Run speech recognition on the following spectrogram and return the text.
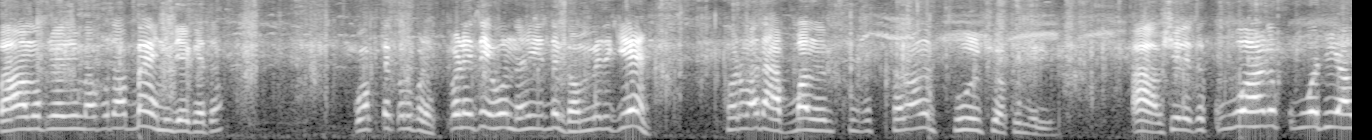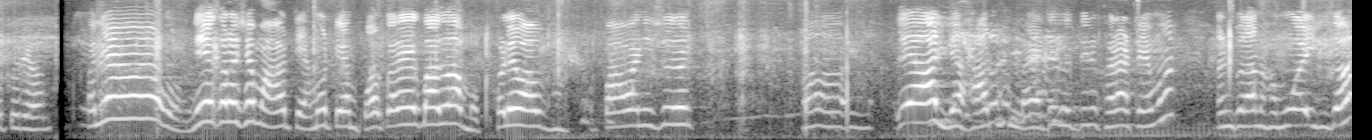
પાવા મોકલ્યો એને બાપુ તો આપવા નહીં દે કે કોક તો કરવું પડે. પણ એ તો એવો નહીં એટલે ગમે તે કે ફરવા તો આપવાનું ફરવાનું ફૂલ શોખી મેરી આ આવશે એટલે કૂવો તો કુવાથી આવતો રહે. અને ને કરે છે મારો ટેમો ટેમ ફોન કરે એક બાજુ મફળે પાવાની છે. હા, લે હારું લાઈટે નથી ખરા ટાઈમ અને પેલા હમું આવી ગયો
